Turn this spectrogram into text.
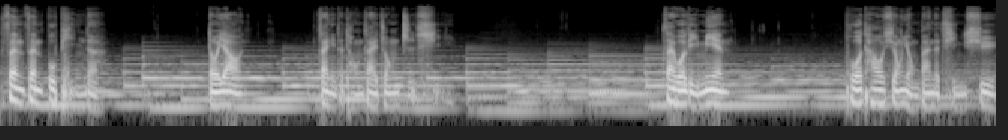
愤愤不平的。都要在你的同在中止息，在我里面波涛汹涌般的情绪，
